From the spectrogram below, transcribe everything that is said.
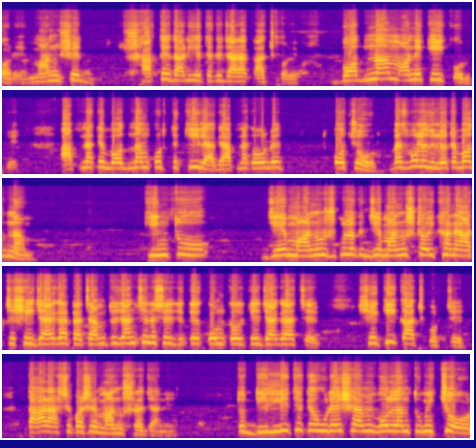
করে, মানুষের সাথে দাঁড়িয়ে থেকে যারা কাজ করে, বদনাম অনেকেই করবে। আপনাকে বদনাম করতে কি লাগে? আপনাকে বলবে, ও চোর। ব্যাস বলে দিল, এটা বদনাম। কিন্তু যে মানুষগুলোকে, যে মানুষটা ওইখানে আছে, সেই জায়গাটা আছে, আমি তো জানছি না সে কোন কে জায়গা আছে, সে কি কাজ করছে? তার আশেপাশের মানুষরা জানে। তো দিল্লি থেকে উড়ে এসে আমি বললাম, তুমি চোর।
